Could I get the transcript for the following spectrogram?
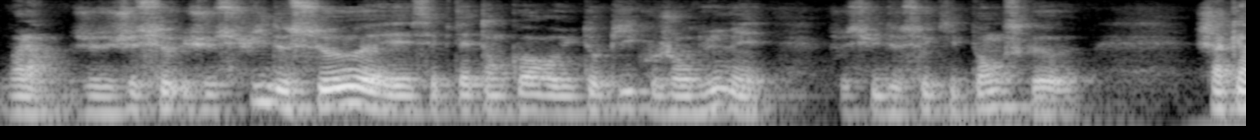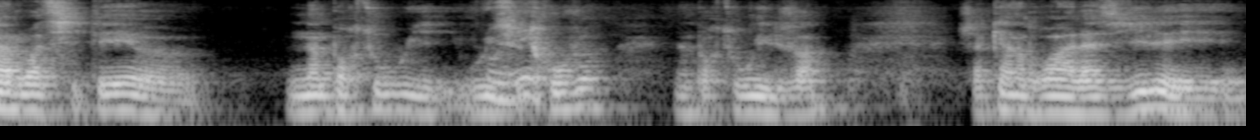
voilà, je, je, suis de ceux, et c'est peut-être encore utopique aujourd'hui, mais je suis de ceux qui pensent que chacun a le droit de citer euh, n'importe où il, où il se trouve, n'importe où il va. Chacun a droit à l'asile, et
